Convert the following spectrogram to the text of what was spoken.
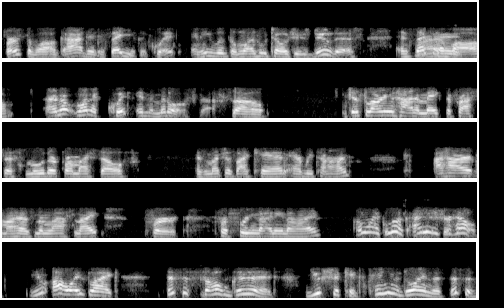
first of all, God didn't say you could quit, and He was the one who told you to do this. And second right. of all, I don't want to quit in the middle of stuff. So just learning how to make the process smoother for myself as much as I can every time. I hired my husband last night for for free ninety nine. I'm like, look, I need your help. You're always like, this is so good. You should continue doing this. This is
